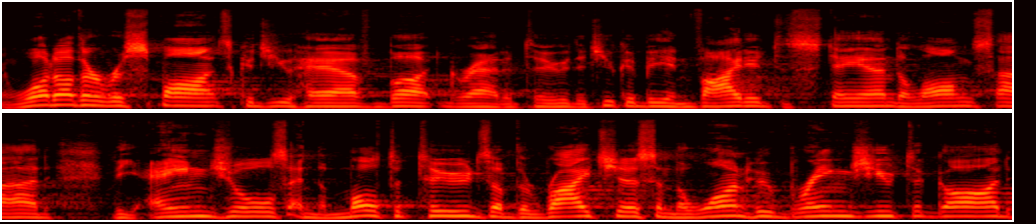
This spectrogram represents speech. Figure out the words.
And what other response could you have but gratitude that you could be invited to stand alongside the angels and the multitudes of the righteous and the one who brings you to God,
